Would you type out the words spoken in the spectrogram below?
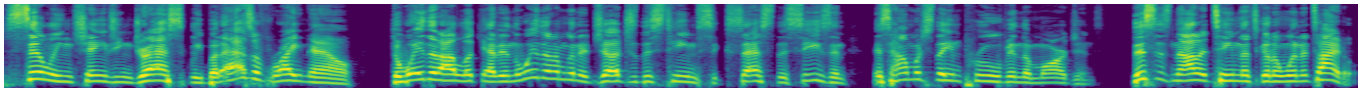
ceiling changing drastically. But as of right now, the way that I look at it and the way that I'm going to judge this team's success this season is how much they improve in the margins. This is not a team that's going to win a title.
